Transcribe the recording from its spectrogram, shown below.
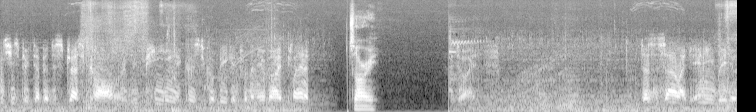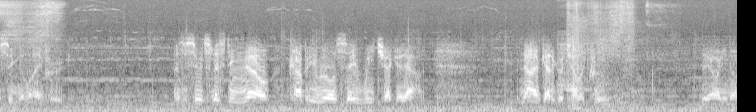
and she's picked up a distress call, a repeating acoustical beacon from the nearby planet. Sorry. Doesn't sound like any radio signal I've heard. As the suit's listing no, company rules say we check it out. Now I've got to go tell the crew. They already know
